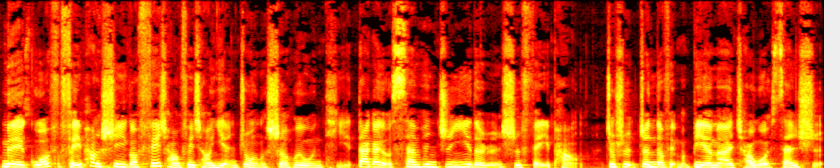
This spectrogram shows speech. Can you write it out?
美国肥胖是一个非常非常严重的社会问题，大概有三分之一的人是肥胖，就是真的肥胖，BMI 超过三十。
